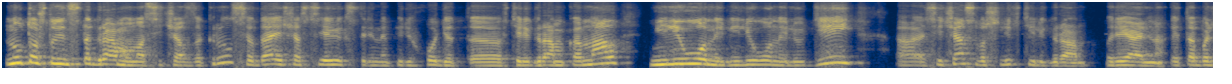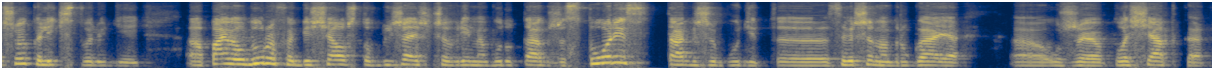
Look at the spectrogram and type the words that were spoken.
Ну, то, что Инстаграм у нас сейчас закрылся, да, и сейчас все экстренно переходят э, в Телеграм-канал, миллионы, миллионы людей – сейчас вошли в Телеграм. Реально, это большое количество людей. А, Павел Дуров обещал, что в ближайшее время будут также сторис, также будет э, совершенно другая э, уже площадка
